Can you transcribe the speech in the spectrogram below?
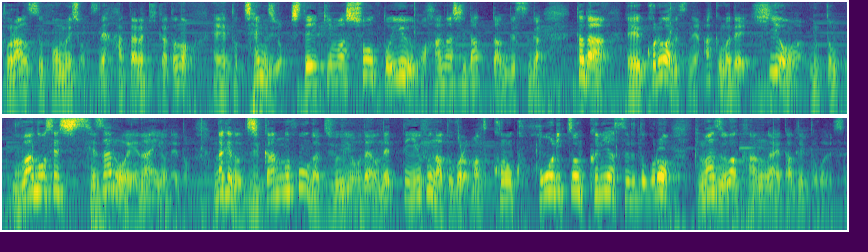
トランスフォーメーションですね。働き方の、えーと、チェンジをしていきましょうというお話だったんですがただ、えー、これはですねあくまで費用は、うんと、上乗せせざるを得ないよねと。だけど時間の方が重要だよねっていうふうなところまずこの法律をクリアするところをまずは考えたというところです。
